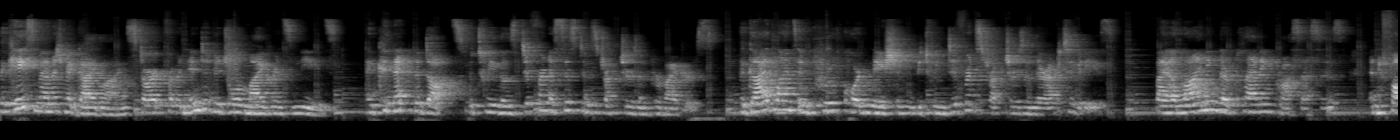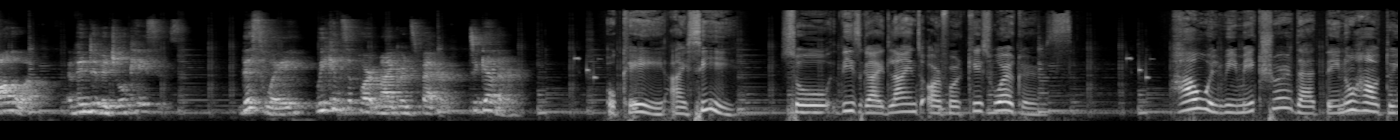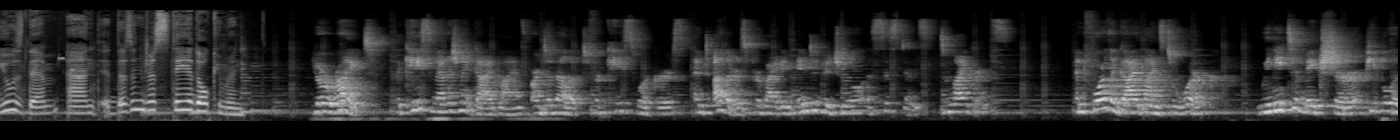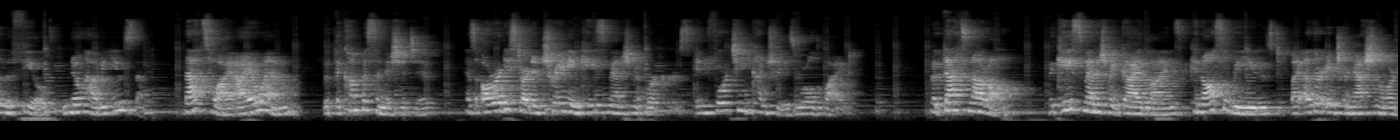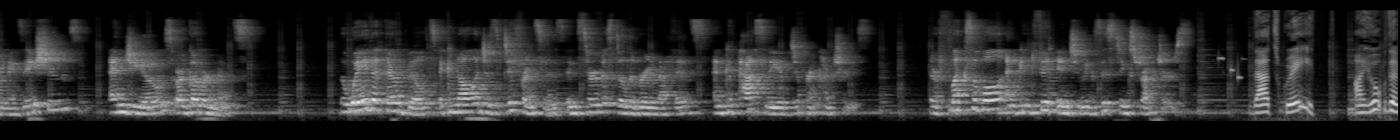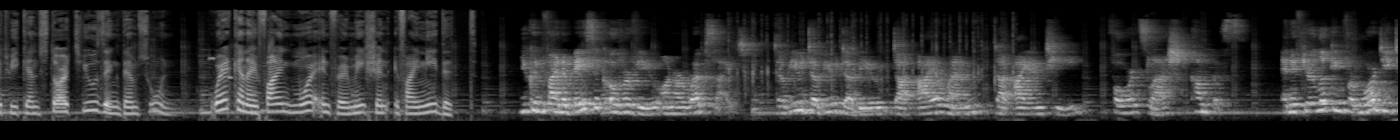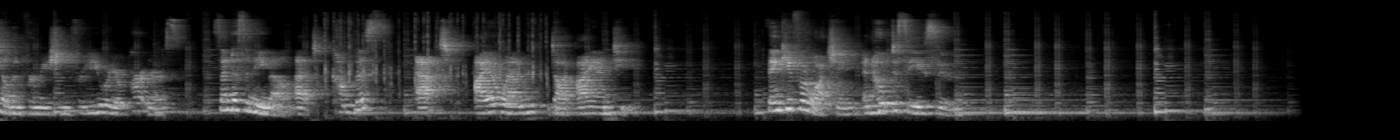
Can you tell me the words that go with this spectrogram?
The case management guidelines start from an individual migrant's needs and connect the dots between those different assistance structures and providers. The guidelines improve coordination between different structures and their activities by aligning their planning processes and follow up of individual cases. This way, we can support migrants better, together. Okay, I see. So these guidelines are for caseworkers. How will we make sure that they know how to use them and it doesn't just stay a document? You're right. The case management guidelines are developed for caseworkers and others providing individual assistance to migrants. And for the guidelines to work, we need to make sure people in the field know how to use them. That's why IOM, with the Compass Initiative, has already started training case management workers in 14 countries worldwide. But that's not all. The case management guidelines can also be used by other international organizations, NGOs, or governments. The way that they're built acknowledges differences in service delivery methods and capacity of different countries. They're flexible and can fit into existing structures. That's great. I hope that we can start using them soon. Where can I find more information if I need it? You can find a basic overview on our website, www.iom.int forward slash compass. And if you're looking for more detailed information for you or your partners, send us an email at compass at iom.int. Thank you for watching and hope to see you soon.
